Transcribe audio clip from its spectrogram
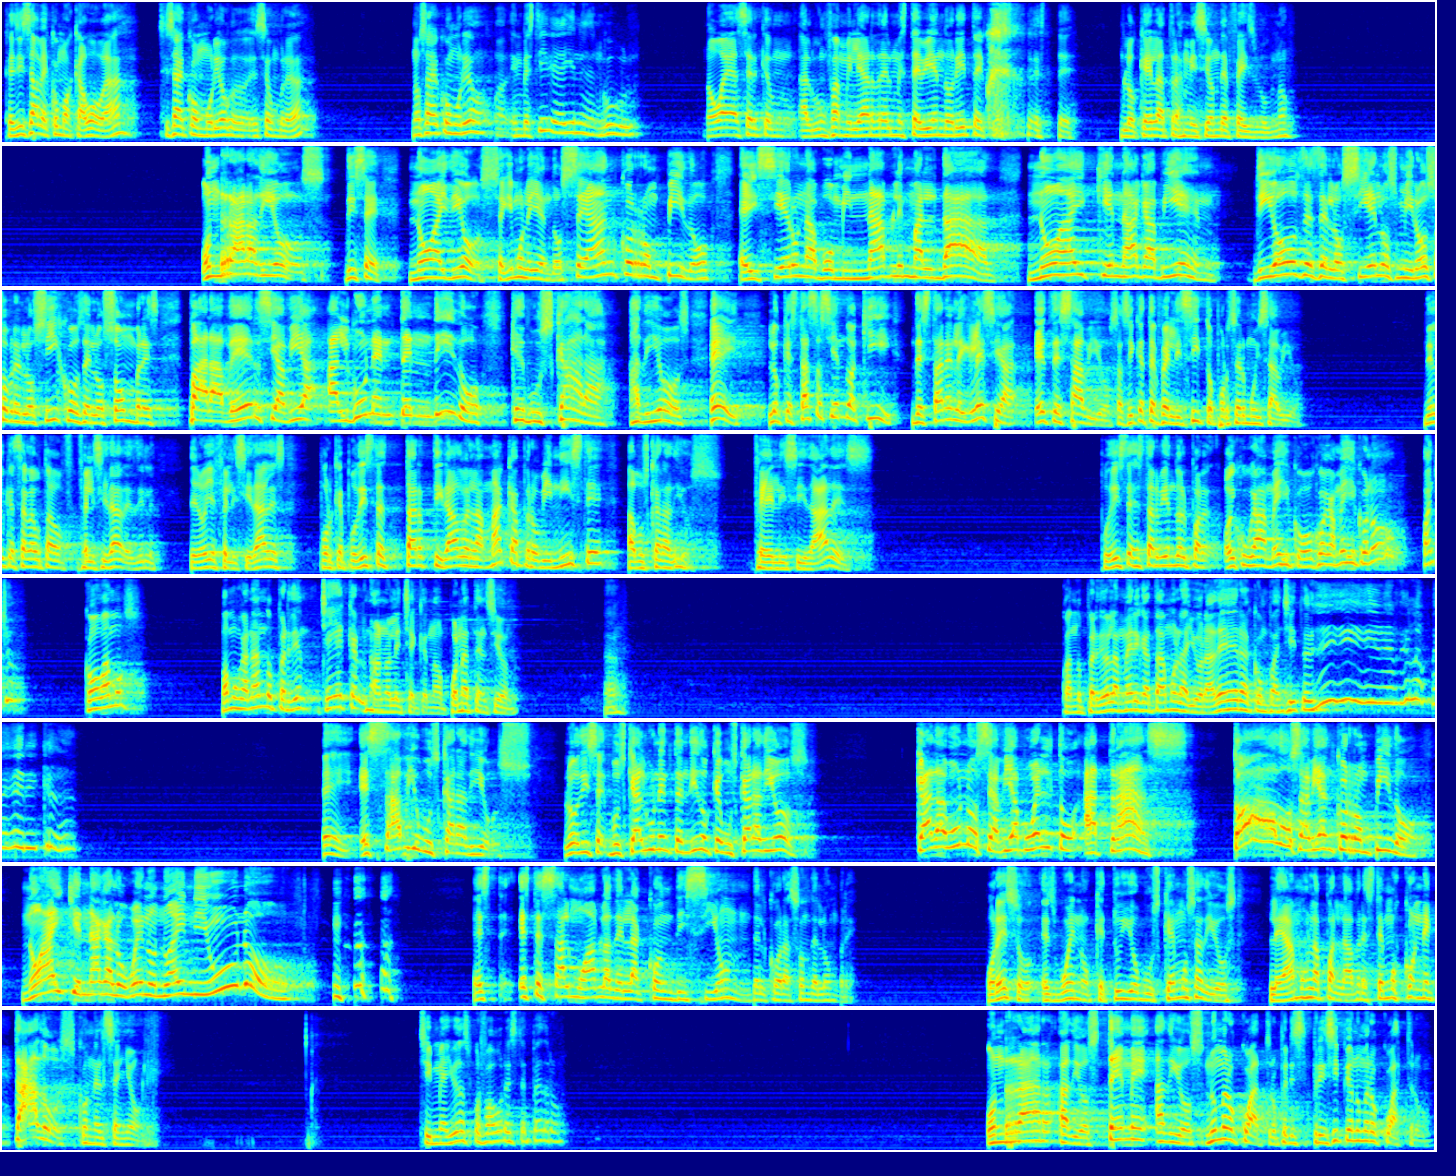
Que sí sabe cómo acabó, ¿va? Sí sabe cómo murió ese hombre, ¿va? ¿No sabe cómo murió? Investigue ahí en Google. No vaya a ser que algún familiar de él me esté viendo ahorita y este, bloquee la transmisión de Facebook, ¿no? Honrar a Dios, dice, no hay Dios. Seguimos leyendo, se han corrompido e hicieron abominable maldad. No hay quien haga bien. Dios desde los cielos miró sobre los hijos de los hombres para ver si había algún entendido que buscara a Dios. Hey, lo que estás haciendo aquí de estar en la iglesia es de sabios, así que te felicito por ser muy sabio. Dile que se ha gustado, felicidades, dile, dile, oye, felicidades, porque pudiste estar tirado en la hamaca, pero viniste a buscar a Dios. Felicidades. Pudiste estar viendo el hoy jugaba México, hoy juega México, ¿no? Pancho, ¿cómo vamos? Vamos ganando, perdiendo. Checa, no, no le cheque, no, pon atención. ¿Ah? Cuando perdió la América estábamos la lloradera con Panchito. perdió la América! Hey, es sabio buscar a Dios. Luego dice, busqué algún entendido que buscar a Dios. Cada uno se había vuelto atrás. Todos se habían corrompido. No hay quien haga lo bueno, no hay ni uno. Este, este salmo habla de la condición del corazón del hombre. Por eso es bueno que tú y yo busquemos a Dios, leamos la palabra, estemos conectados con el Señor. Si me ayudas, por favor, este Pedro. Honrar a Dios, teme a Dios. Número cuatro, principio número cuatro.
